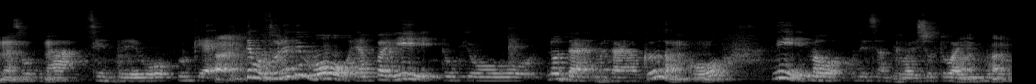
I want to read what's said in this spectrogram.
んがそんな洗礼を受け、はい。でもそれでもやっぱり東京の大,、まあ、大学、学校に、まあ、お姉さんとは一緒とはいうもの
